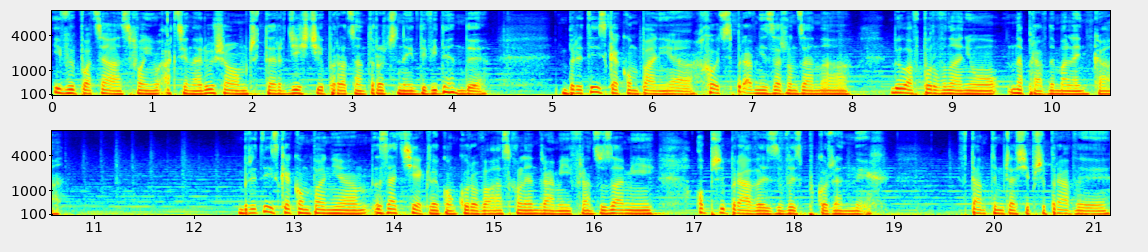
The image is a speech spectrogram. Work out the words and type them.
i wypłacała swoim akcjonariuszom 40% rocznej dywidendy. Brytyjska kompania, choć sprawnie zarządzana, była w porównaniu naprawdę maleńka. Brytyjska kompania zaciekle konkurowała z Holendrami i Francuzami o przyprawy z wysp korzennych. W tamtym czasie przyprawy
